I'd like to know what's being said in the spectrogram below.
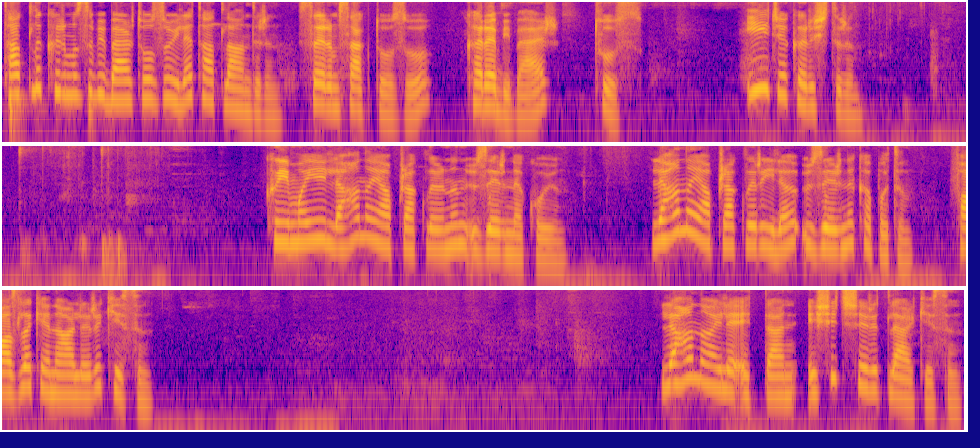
Tatlı kırmızı biber tozu ile tatlandırın. Sarımsak tozu, karabiber, tuz. İyice karıştırın. Kıymayı lahana yapraklarının üzerine koyun. Lahana yapraklarıyla üzerini kapatın. Fazla kenarları kesin. Lahana ile etten eşit şeritler kesin.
